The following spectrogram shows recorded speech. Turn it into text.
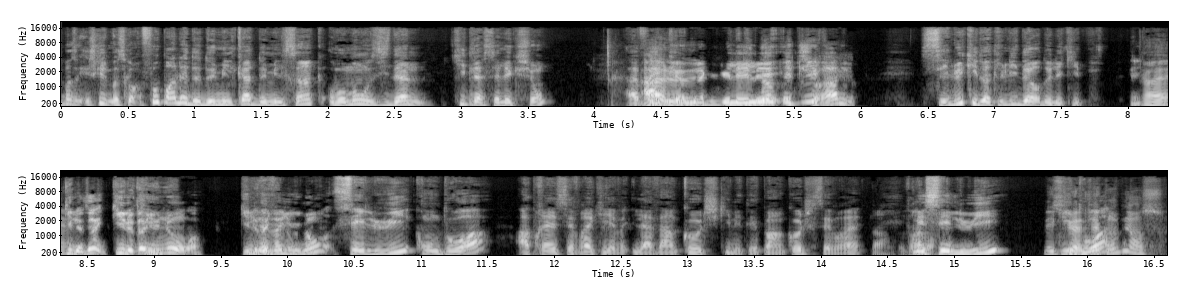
parce, excuse-moi, parce qu'il faut parler de 2004-2005, au moment où Zidane quitte la sélection, avec ah, le, euh, et Thuram c'est lui qui doit être le leader de l'équipe. Qui le veuille, qui le veuille ou non. Hein. Qui, le veuille ou non, c'est lui qu'on doit. Après, c'est vrai qu'il avait un coach qui n'était pas un coach, c'est vrai. mais c'est lui mais qui doit. Fait confiance.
